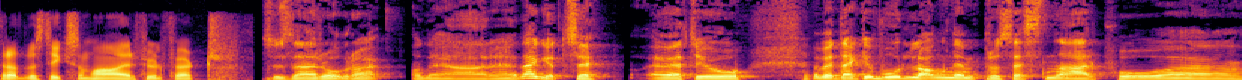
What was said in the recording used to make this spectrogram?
30 stykk som har fullført. Syns det er råbra, og det er, det er gutsy. Jeg vet jo Jeg vet ikke hvor lang den prosessen er på, eh,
